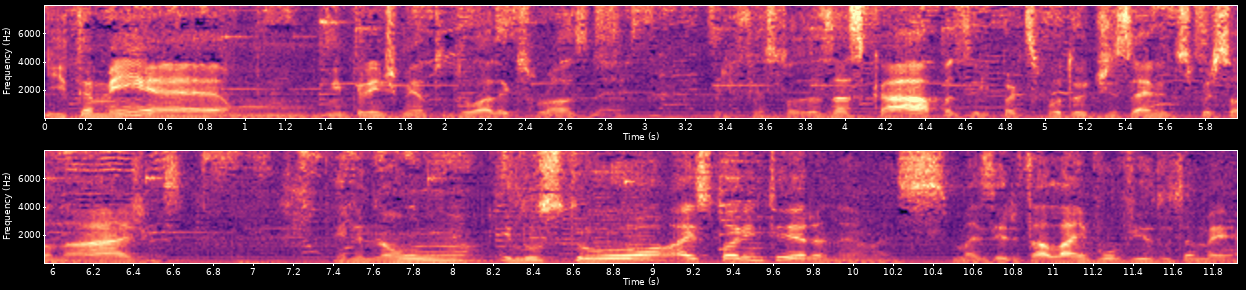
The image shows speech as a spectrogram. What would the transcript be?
E também é um empreendimento do Alex Ross, né? Ele fez todas as capas, ele participou do design dos personagens. Ele não ilustrou a história inteira, né? Mas, mas ele tá lá envolvido também.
